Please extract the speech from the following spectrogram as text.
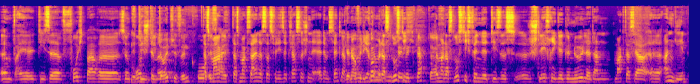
ähm, weil diese furchtbare Synchronstimme. Die, die deutsche Synchro das mag halt das mag sein, dass das für diese klassischen Adam Sandler genau, Komödien, wenn man das lustig wenn man das lustig findet, dieses äh, schläfrige Genöle, dann mag das ja äh, angehen,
